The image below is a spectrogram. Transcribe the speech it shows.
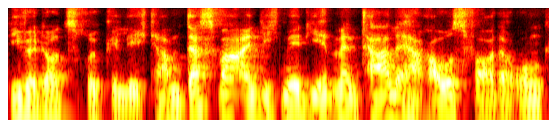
die wir dort zurückgelegt haben. Das war eigentlich mehr die mentale Herausforderung.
